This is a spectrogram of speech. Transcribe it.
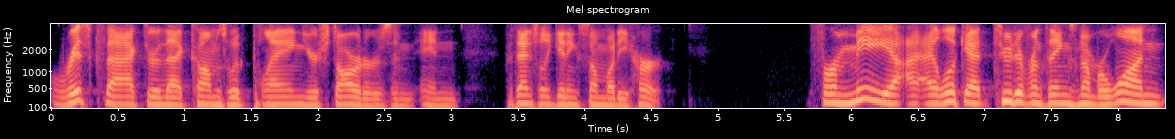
risk factor that comes with playing your starters and and potentially getting somebody hurt? For me, I, I look at two different things. Number one,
